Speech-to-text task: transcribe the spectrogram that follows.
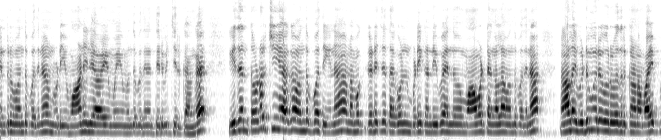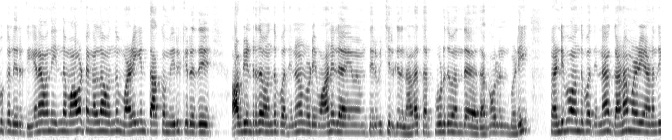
என்று வந்து பார்த்திங்கன்னா நம்மளுடைய வானிலை ஆய்வு மையம் வந்து பார்த்திங்கன்னா தெரிவிச்சிருக்காங்க. இதன் தொடர்ச்சியாக வந்து பார்த்திங்கன்னா நமக்கு கிடைத்த தகவலின்படி கண்டிப்பாக இந்த மாவட்டங்கள்லாம் வந்து பார்த்திங்கன்னா நாளை விடுமுறை வருவதற்கான வாய்ப்புகள் இருக்குது ஏன்னா வந்து இந்த மாவட்டங்கள்லாம் வந்து மழையின் தாக்கம் இருக்கிறது அப்படின்றத வந்து பார்த்திங்கன்னா நம்மளுடைய வானிலை ஆய்வு மையம் தெரிவிச்சிருக்கிறதுனால தற்பொழுது வந்த தகவலின்படி கண்டிப்பாக வந்து பார்த்திங்கன்னா கனமழையானது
